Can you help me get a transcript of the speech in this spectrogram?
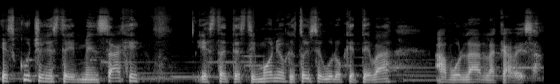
Escuchen este mensaje, este testimonio que estoy seguro que te va a volar la cabeza.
